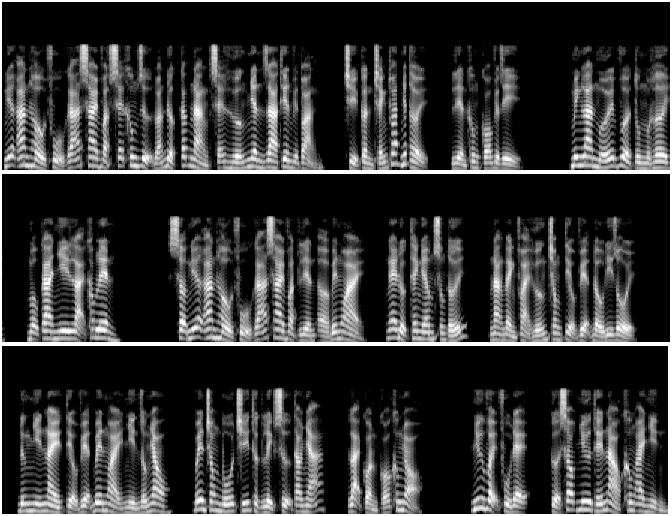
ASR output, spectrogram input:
Nghĩa An Hầu phủ gã sai vật sẽ không dự đoán được các nàng sẽ hướng nhân ra thiên viện toàn, chỉ cần tránh thoát nhất thời, liền không có việc gì. Minh Lan mới vừa tùng một hơi, Mậu Ca Nhi lại khóc lên. Sợ Nghĩa An Hầu phủ gã sai vật liền ở bên ngoài, nghe được thanh âm xông tới, nàng đành phải hướng trong tiểu viện đầu đi rồi. Đừng nhìn này tiểu viện bên ngoài nhìn giống nhau, bên trong bố trí thực lịch sự tao nhã, lại còn có không nhỏ. Như vậy phủ đệ, cửa sau như thế nào không ai nhìn,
